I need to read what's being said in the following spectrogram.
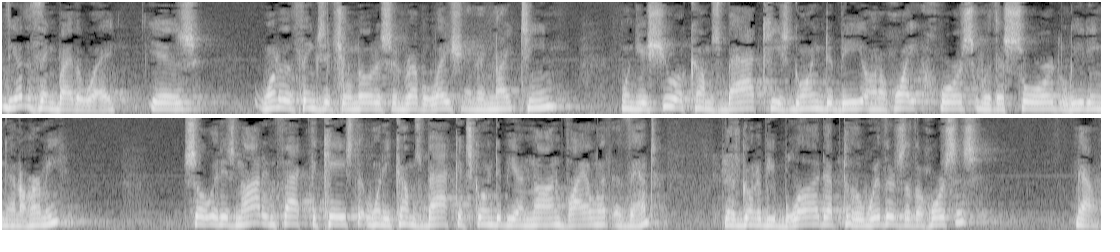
The other thing, by the way, is one of the things that you'll notice in Revelation in 19, when Yeshua comes back, he's going to be on a white horse with a sword leading an army. So it is not, in fact, the case that when he comes back, it's going to be a non-violent event. There's going to be blood up to the withers of the horses. Now,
